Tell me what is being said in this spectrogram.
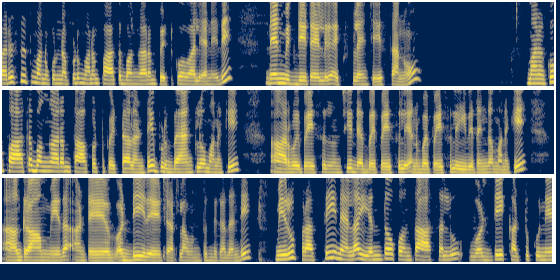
పరిస్థితి మనకున్నప్పుడు మనం పాత బంగారం పెట్టుకోవాలి అనేది నేను మీకు డీటెయిల్గా ఎక్స్ప్లెయిన్ చేస్తాను. మనకు పాత బంగారం తాకట్టు పెట్టాలంటే ఇప్పుడు బ్యాంక్లో మనకి అరవై పైసల నుంచి డెబ్బై పైసలు ఎనభై పైసలు ఈ విధంగా మనకి గ్రామ్ మీద అంటే వడ్డీ రేట్ అట్లా ఉంటుంది కదండి. మీరు ప్రతి నెల ఎంతో కొంత అసలు వడ్డీ కట్టుకునే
